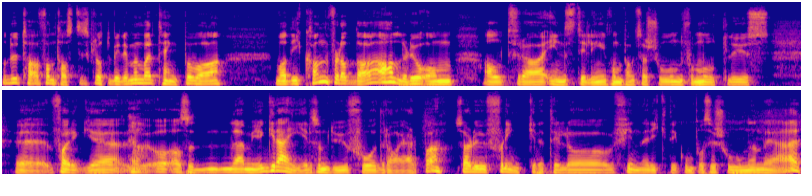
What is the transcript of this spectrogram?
Og du tar fantastisk flotte bilder. Men bare tenk på hva, hva de kan. For da handler det jo om alt fra innstilling i kompensasjon for motlys, farge farge og, altså, Det er mye greier som du får drahjelp av. Så er du flinkere til å finne riktig komposisjon enn det er.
